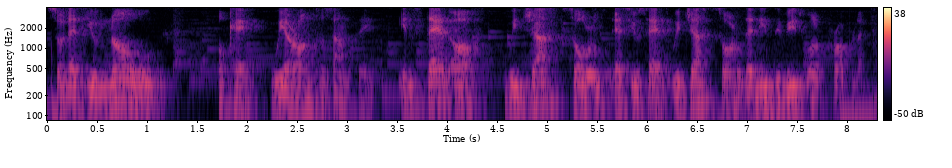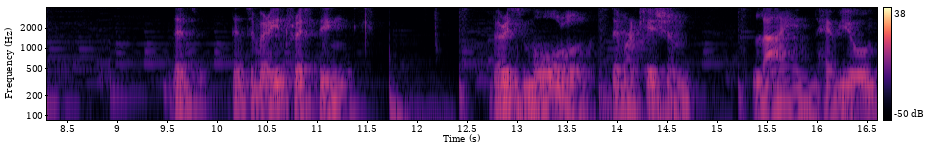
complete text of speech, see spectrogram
so that you know, okay, we are onto something. Instead of we just solved, as you said, we just solved an individual problem. That's that's a very interesting, very small demarcation line. Have you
